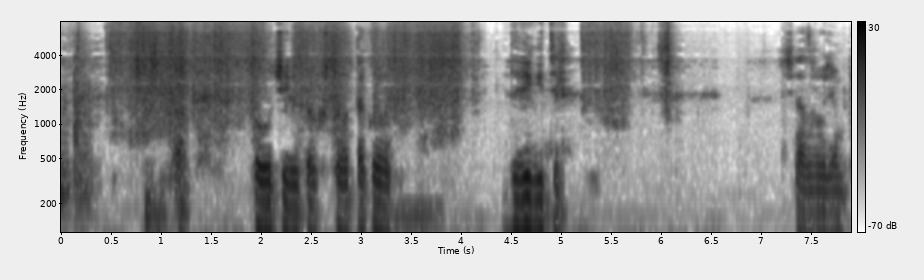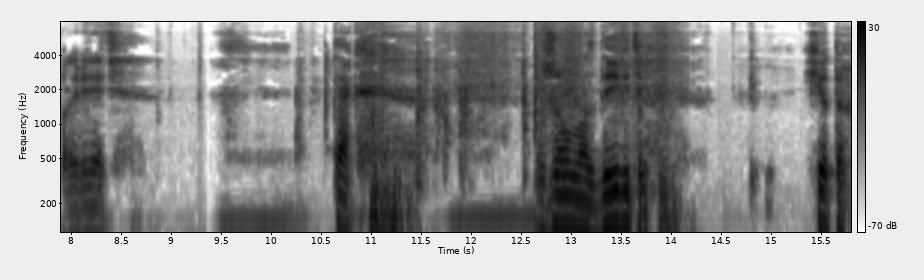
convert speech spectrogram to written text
Вот, получили только что вот такой вот двигатель. Сейчас будем проверять. Так, уже у нас двигатель. Хеттер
